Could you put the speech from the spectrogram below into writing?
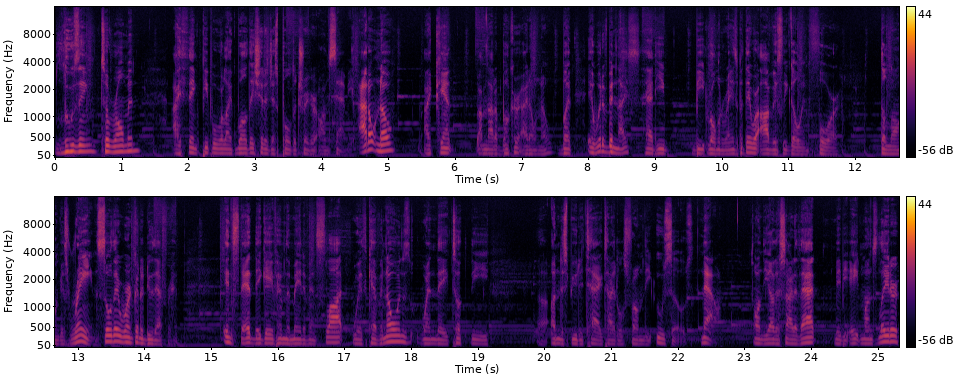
losing to Roman. I think people were like, well, they should have just pulled the trigger on Sami. I don't know. I can't. I'm not a booker. I don't know. But it would have been nice had he beat Roman Reigns. But they were obviously going for the longest reign, so they weren't going to do that for him. Instead, they gave him the main event slot with Kevin Owens when they took the uh, undisputed tag titles from the Usos. Now, on the other side of that, maybe eight months later,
